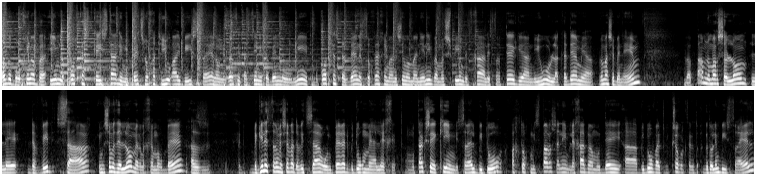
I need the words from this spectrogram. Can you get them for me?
שלום וברוכים הבאים לפודקאסט Case Study מבית שלוחת UI בישראל, האוניברסיטה הסינית הבינלאומית. בפודקאסט הזה נשוחח עם האנשים המעניינים והמשפיעים בשיחה על אסטרטגיה, ניהול, אקדמיה ומה שביניהם. והפעם נאמר שלום לדוד סער, אם השם הזה לא אומר לכם הרבה, אז בגיל 27 דוד סער הוא אימפריית בידור מהלכת. המותג שהקים ישראל בידור הפך תוך מספר שנים לאחד מעמודי הבידור והתקשורת הגדולים בישראל.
